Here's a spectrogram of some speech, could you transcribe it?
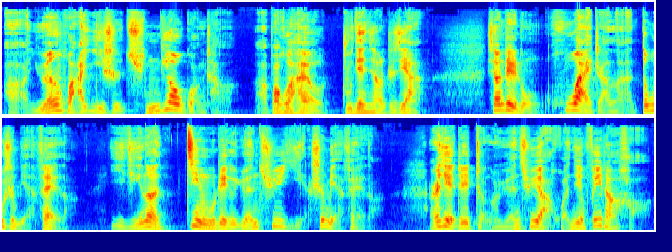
啊，援华义士群雕广场，啊，包括还有朱坚强之家，像这种户外展览都是免费的，以及呢，进入这个园区也是免费的，而且这整个园区啊，环境非常好。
